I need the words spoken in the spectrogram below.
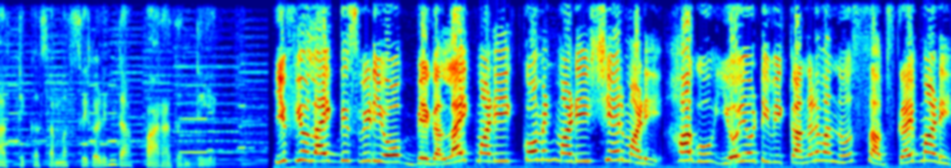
ಆರ್ಥಿಕ ಸಮಸ್ಯೆಗಳಿಂದ ಪಾರಾದಂತೆಯೇ. if you like this video ಬೇಗ ಲೈಕ್ ಮಾಡಿ ಕಾಮೆಂಟ್ ಮಾಡಿ ಶೇರ್ ಮಾಡಿ ಹಾಗೂ ಯೋಯೋ ಟಿವಿ ಕನ್ನಡವನ್ನು ಸಬ್ಸ್ಕ್ರೈಬ್ ಮಾಡಿ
